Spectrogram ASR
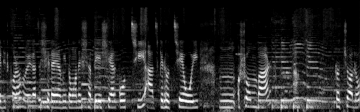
এডিট করা হয়ে গেছে, সেটাই আমি তোমাদের সাথে শেয়ার করছি। আজকের হচ্ছে ওই সোমবার। তো চলো,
